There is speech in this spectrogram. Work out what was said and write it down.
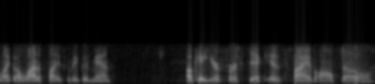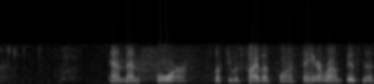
like a lot of fun. He's going to be a good man. Okay, your first stick is five also, and then four. Let's see what five and four say around business.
